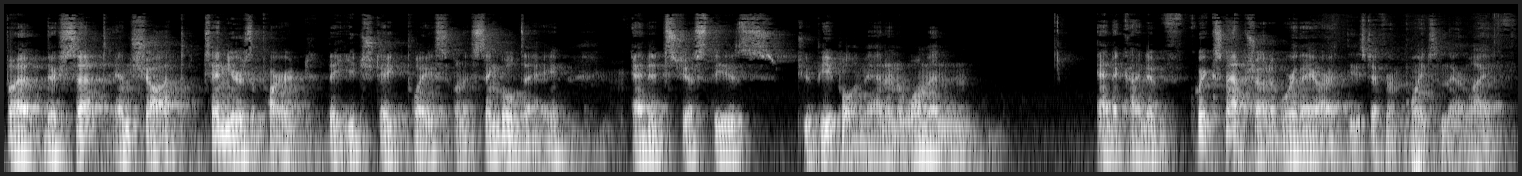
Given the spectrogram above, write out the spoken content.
But they're set and shot 10 years apart. They each take place on a single day, and it's just these two people, a man and a woman, and a kind of quick snapshot of where they are at these different points in their life.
